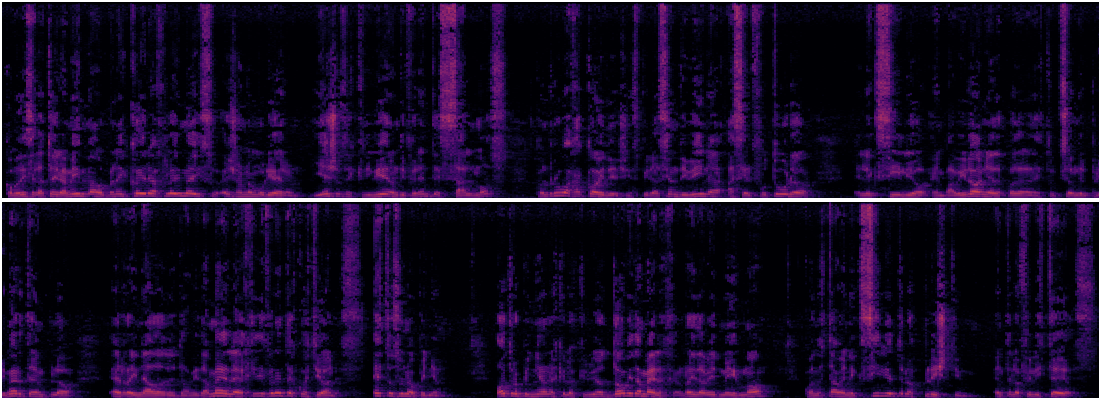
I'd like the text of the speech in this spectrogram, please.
Como dice la Torah misma, ellos no murieron y ellos escribieron diferentes salmos con Ruach HaKoidesh, inspiración divina hacia el futuro, el exilio en Babilonia después de la destrucción del primer templo, el reinado de David Amelech y diferentes cuestiones. Esto es una opinión. Otra opinión es que lo escribió David Amelech, el rey David mismo, cuando estaba en exilio entre los Plishtim, entre los filisteos.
